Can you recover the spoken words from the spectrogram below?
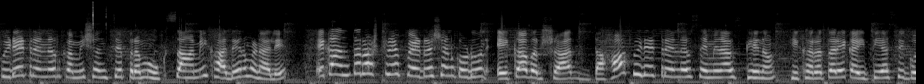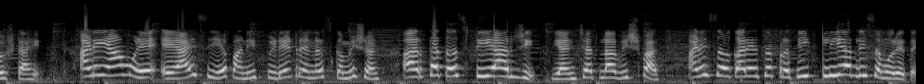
फिडे ट्रेनर कमिशनचे प्रमुख सामी खादेर म्हणाले एका आंतरराष्ट्रीय फेडरेशनकडून एका वर्षात दहा फिडे ट्रेनर सेमिनार्स घेणं ही खरं तर एक ऐतिहासिक गोष्ट आहे. आणि यामुळे ए आय सी एफ आणि फिडे ट्रेनर्स कमिशन अर्थातच टी आर जी यांच्यातला विश्वास आणि सहकार्याचं प्रतीक क्लिअरली समोर येते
